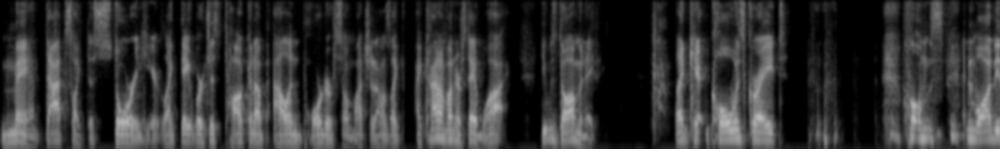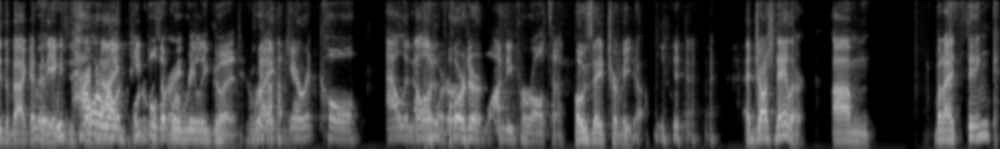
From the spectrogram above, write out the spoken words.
Man, that's like the story here. Like they were just talking up Alan Porter so much. And I was like, I kind of understand why. He was dominating. Like Cole was great. Holmes and Wandy in the back end for the We, Yankees. we power but Alan rank Porter people that great. were really good, right? Yeah. Gerrit Cole, Alan, Alan Porter, Porter. Wandy Peralta. Jose Trevino. and Josh Naylor. Um, but I think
